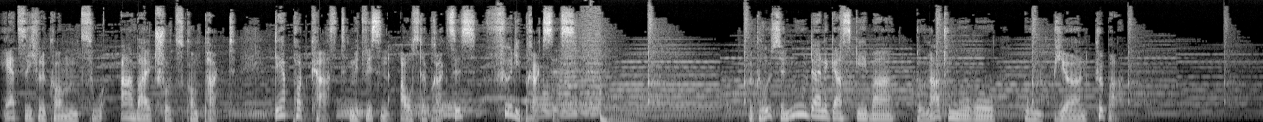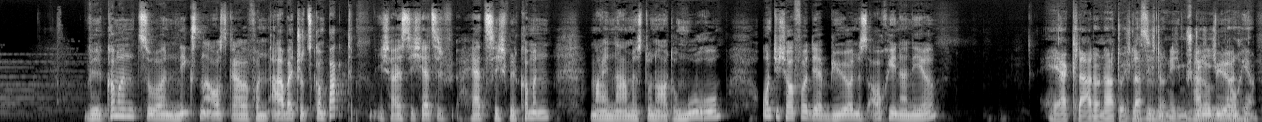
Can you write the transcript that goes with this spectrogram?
Herzlich willkommen zu Arbeitsschutz kompakt, der Podcast mit Wissen aus der Praxis für die Praxis. Begrüße nun deine Gastgeber Donato Moro und Björn Küpper. Willkommen zur nächsten Ausgabe von Arbeitsschutz kompakt. Ich heiße dich herzlich, herzlich willkommen. Mein Name ist Donato Muro und ich hoffe, der Björn ist auch hier in der Nähe. Ja, klar, Donato, ich lasse dich doch nicht im Stich. Hallo, ich bin Björn. auch hier.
